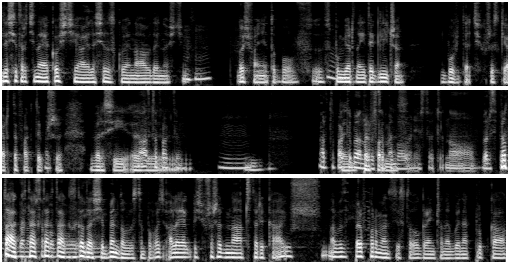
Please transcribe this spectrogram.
ile się traci na jakości, a ile się zyskuje na wydajności. Mhm. Dość fajnie to było w, współmierne i te glicze. Było widać wszystkie artefakty Tak. przy wersji. e, No, artefakty. Mhm. Artefakty będą występowały niestety. No, wersji No tak, tak, tak, tak, zgadza i- się, będą występować, ale jakbyś przeszedł na 4K, już nawet w performance jest to ograniczone, bo jednak próbka,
